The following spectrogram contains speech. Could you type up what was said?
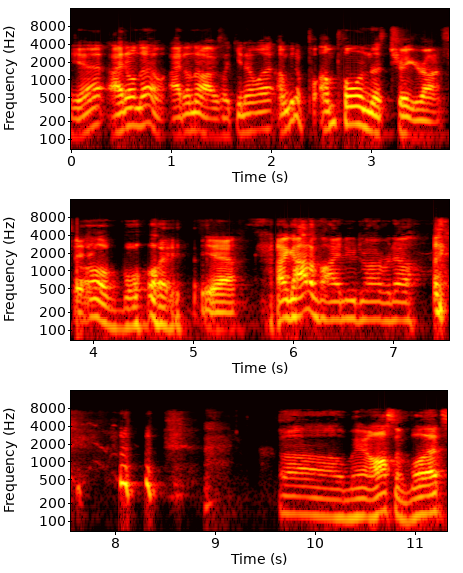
Yeah, I don't know. I don't know. I was like, you know what? I'm gonna. pu- I'm pulling the trigger on fitting. Oh, boy. Yeah. I got to buy a new driver now. Oh man, awesome! Well, that's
